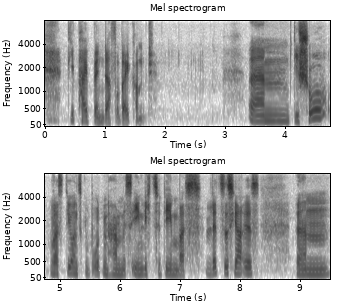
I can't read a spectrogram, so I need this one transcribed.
die Pipeband da vorbeikommt. Ähm, die Show, was die uns geboten haben, ist ähnlich zu dem, was letztes Jahr ist. Ähm,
